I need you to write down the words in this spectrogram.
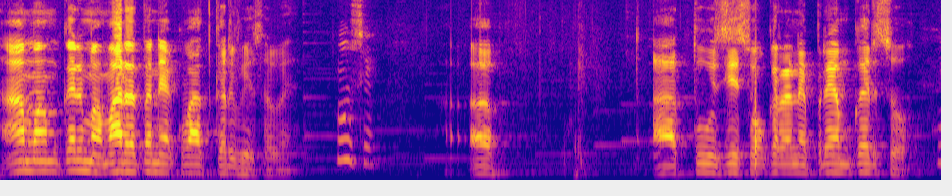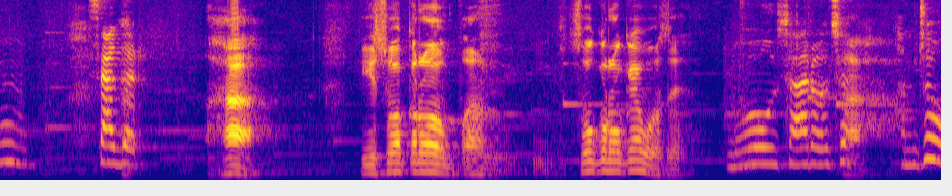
આમ આમ કરીમાં મારે તને એક વાત કરવી છે હવે. શું છે? આ તું જે છોકરાને પ્રેમ કરશો. સાગર. હા. એ છોકરો છોકરો કેવો છે? બહુ સારો છે. સમજો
